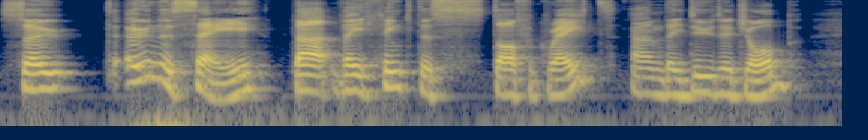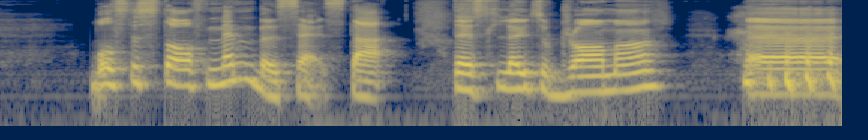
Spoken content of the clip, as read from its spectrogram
So the owners say that they think the staff are great and they do their job, whilst the staff member says that there's loads of drama. Uh,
